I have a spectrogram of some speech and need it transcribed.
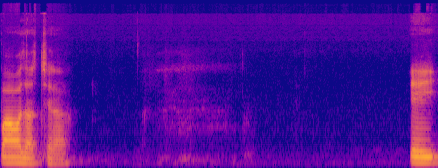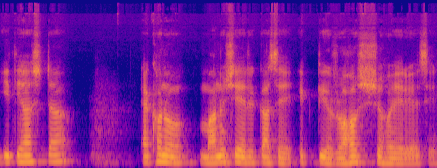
পাওয়া যাচ্ছে না। এই ইতিহাসটা এখনও মানুষের কাছে একটি রহস্য হয়ে রয়েছে।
